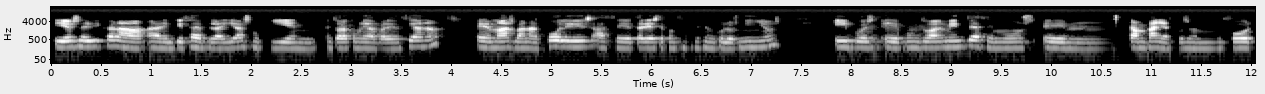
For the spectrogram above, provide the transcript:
y ellos se dedican a, la limpieza de playas aquí en, toda la comunidad valenciana. Además van a coles, a hacer tareas de concienciación con los niños y pues eh, puntualmente hacemos em, campañas, pues a lo mejor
